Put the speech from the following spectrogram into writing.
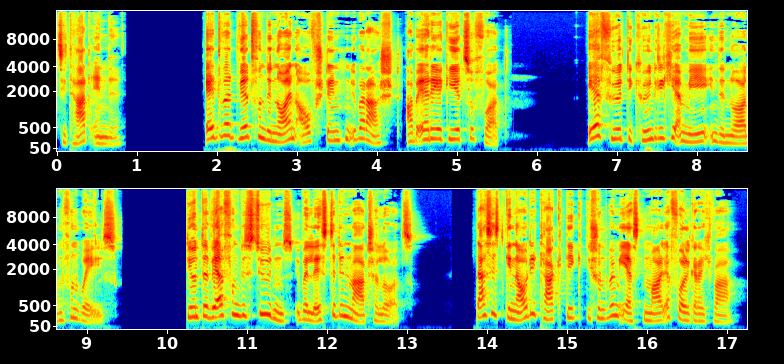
Zitat Ende. Edward wird von den neuen Aufständen überrascht, aber er reagiert sofort. Er führt die königliche Armee in den Norden von Wales. Die Unterwerfung des Südens überlässt er den Marcher Lords. Das ist genau die Taktik, die schon beim ersten Mal erfolgreich war.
